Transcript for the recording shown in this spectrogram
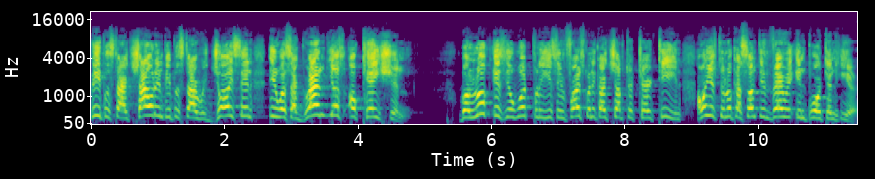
People start shouting, people start rejoicing. It was a grandiose occasion. But look, if you would please, in First Chronicles chapter 13, I want you to look at something very important here.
